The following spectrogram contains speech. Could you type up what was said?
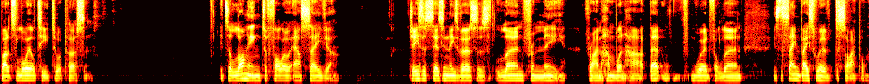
but it's loyalty to a person. It's a longing to follow our Saviour. Jesus says in these verses, Learn from me, for I am humble in heart. That word for learn is the same base word of disciple.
